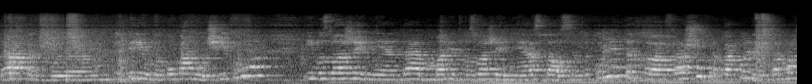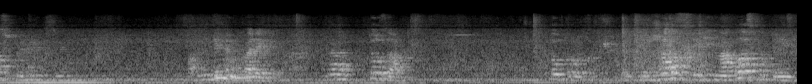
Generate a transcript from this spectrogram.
да, как бы, э, периода полномочий ИКМО и возложение, да, момент возложения остался в документах, прошу протокольную информацию принести. Коллеги. Кто за? Кто против? Воздержался? Единогласно принято.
